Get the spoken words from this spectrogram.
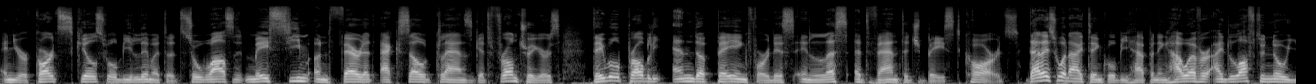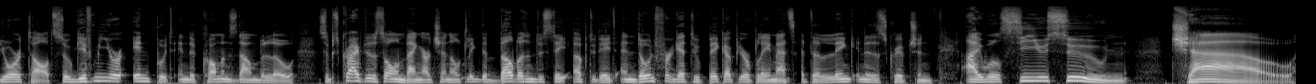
and your card skills will be limited. So whilst it may seem unfair that Accel clans get front triggers, they will probably end up paying for this in less advantage based cards. That is what I think will be happening. However, I'd love to know your thoughts, so give me your input in the comments down below. Subscribe to the Solemn Vanguard channel, click the bell button to stay up to date, and don't forget to pick up your playmats at the link in the description. I will see you soon. Ciao.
